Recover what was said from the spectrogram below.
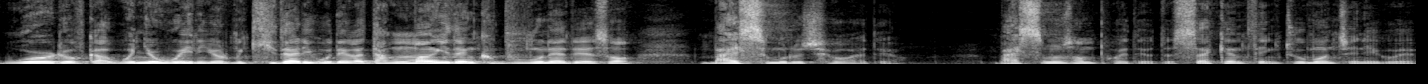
Word of God, when you're waiting, 여러분 기다리고 내가 낭망이 된 그 부분에 대해서 말씀으로 채워야 돼요. 말씀을 선포해야 돼요. The second thing, 두 번째는 이거예요.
